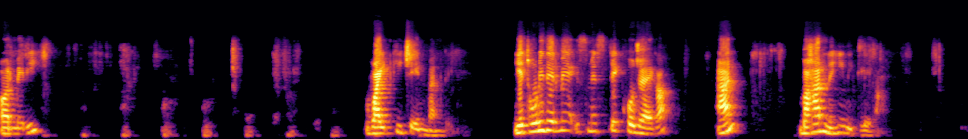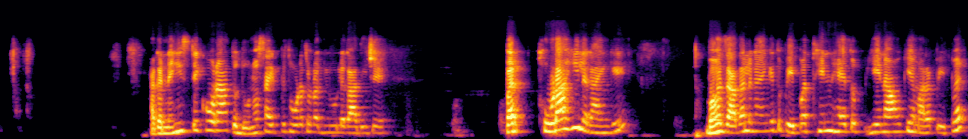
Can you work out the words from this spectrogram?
और मेरी व्हाइट की चेन बन गई। ये थोड़ी देर में इसमें स्टिक हो जाएगा एंड बाहर नहीं निकलेगा। अगर नहीं स्टिक हो रहा तो दोनों साइड पे थोड़ा थोड़ा ग्लू लगा दीजिए। पर थोड़ा ही लगाएँगे, बहुत ज़्यादा लगाएँगे तो पेपर थिन है तो ये ना हो कि हमारा पेपर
